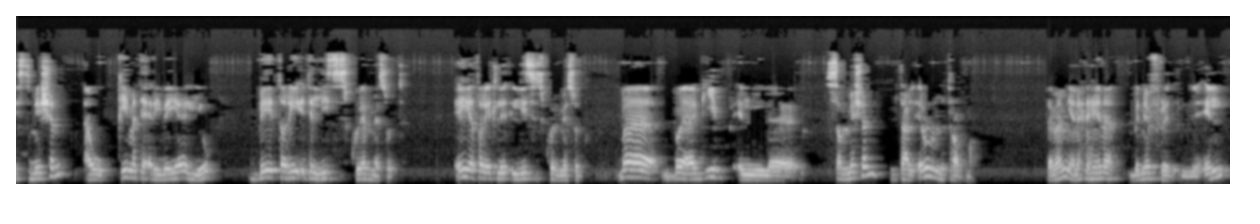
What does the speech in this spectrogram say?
estimation أو قيمة تقريبية ليهم بطريقة ال least square method إيه هي طريقة ال least square method بجيب السمشن بتاع ال error متربع. تمام؟ يعني إحنا هنا بنفرض ان ال L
